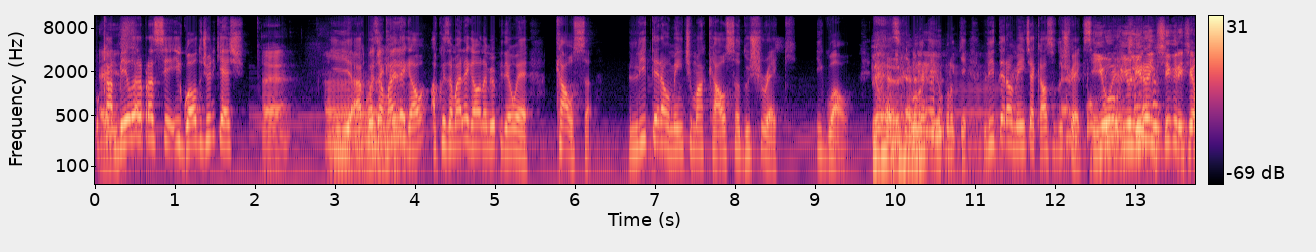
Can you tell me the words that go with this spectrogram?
O É cabelo isso. era pra ser igual ao do Johnny Cash. É. E Ah, a coisa pode mais legal, a coisa mais legal, na minha opinião, é calça. Literalmente uma calça do Shrek. Igual. Eu, assim, eu coloquei, eu coloquei. Literalmente a calça do Shrek. sem E o, e o Lírio antigo, ele tinha.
